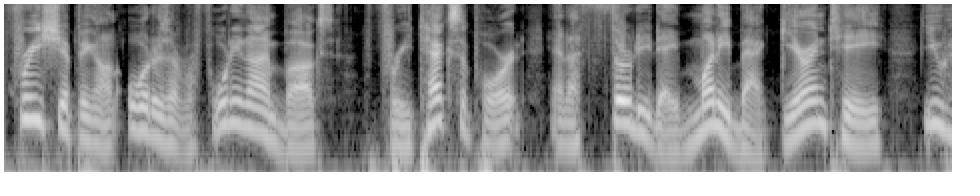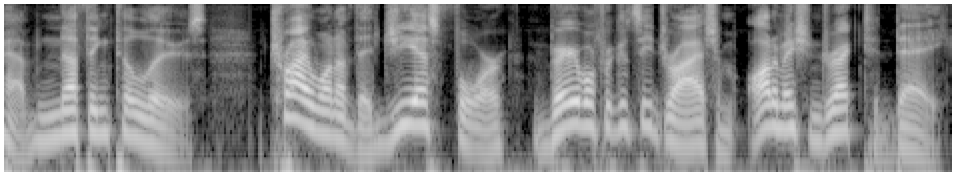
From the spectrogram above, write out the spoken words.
free shipping on orders over 49 bucks, free tech support, and a 30-day money-back guarantee, you have nothing to lose. Try one of the GS4 variable frequency drives from Automation Direct today.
